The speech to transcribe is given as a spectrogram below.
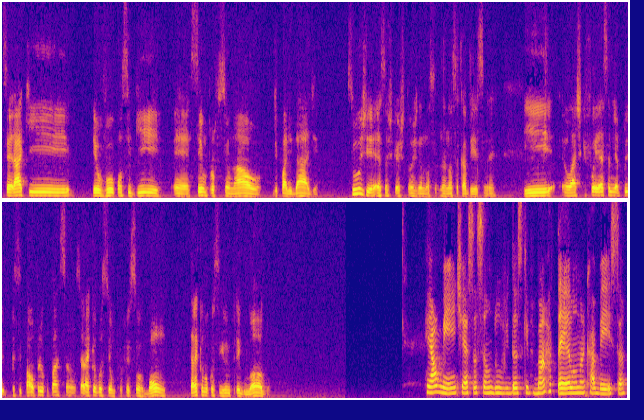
Será que eu vou conseguir é, ser um profissional de qualidade? Surge essas questões na nossa, na nossa cabeça, né? E eu acho que foi essa a minha principal preocupação. Será que eu vou ser um professor bom? Será que eu vou conseguir um emprego logo? Realmente, essas são dúvidas que martelam na cabeça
